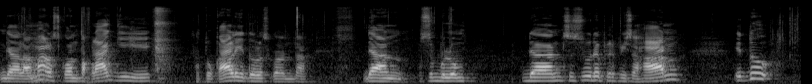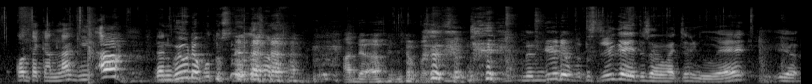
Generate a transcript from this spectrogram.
nggak lama harus kontak lagi. Satu kali tuh harus kontak dan sebelum dan sesudah perpisahan itu kontekan lagi. Ah dan gue udah putus juga sama Ada dan gue udah putus juga itu sama pacar gue. Ya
